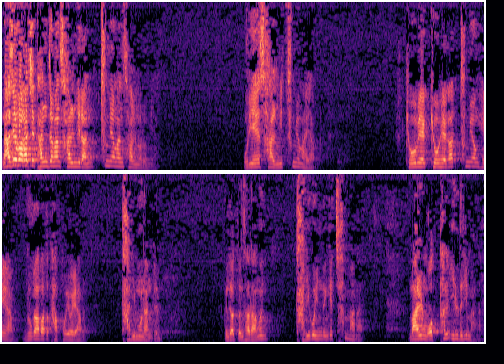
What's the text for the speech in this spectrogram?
낮에와 같이 단정한 삶이란 투명한 삶을 의미합니다. 우리의 삶이 투명해야 합니다. 교회, 교회가 투명해야 합니다. 누가 봐도 다 보여야 합니다. 가리면 안 됩니다. 근데 어떤 사람은 가리고 있는 게 참 많아요. 말 못할 일들이 많아요.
